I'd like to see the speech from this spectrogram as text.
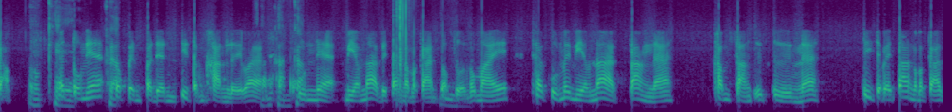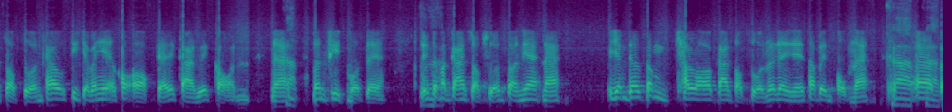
กลับโอเคและตรงเนี้ยครับก็เป็นประเด็นที่สำคัญเลยว่าสำคัญครับคุณเนี่ยมีอำนาจไปตั้งกรรมการสอบสวนเขาไหมถ้าคุณไม่มีอำนาจตั้งนะคำสั่งอื่นๆนะ ที่จะไปตั้งกรรมการสอบสวนเขาที่จะไม่ให้เขาออกจากราชการไว้ก่อนนะ ครับ มันผิดหมดเลย หรือกรรมการสอบสวนตอนเนี้ยนะ ยังจะต้องชะลอการสอบสวนไว้เลยเนี่ยถ้าเป็นผมนะครับเอ่อครับ ไป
